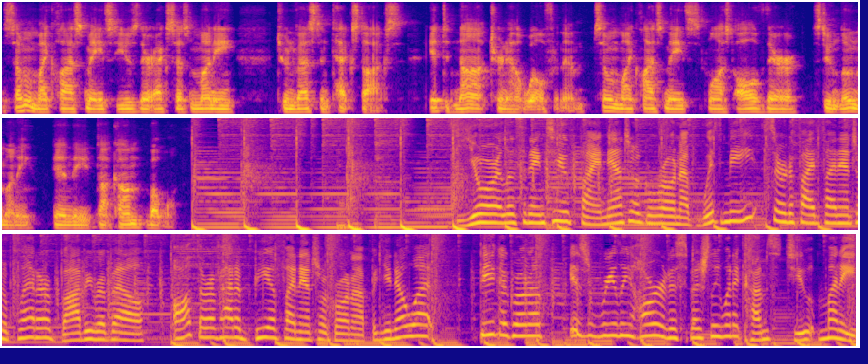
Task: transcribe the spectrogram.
Some of my classmates used their excess money to invest in tech stocks. It did not turn out well for them. Some of my classmates lost all of their student loan money in the dot com bubble. You're listening to Financial Grown Up with me, certified financial planner Bobbi Rebell, author of How to Be a Financial Grown Up. And you know what? Being a grown up is really hard, especially when it comes to money.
